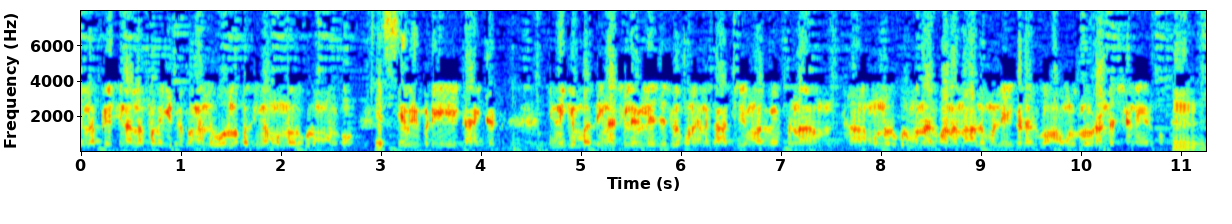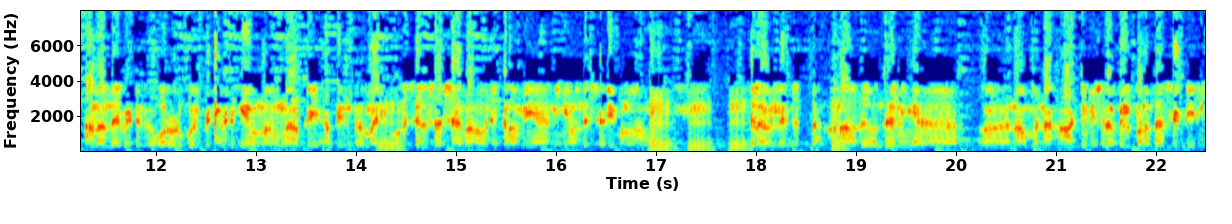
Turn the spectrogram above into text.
எல்லாம் பேசி நல்லா பழகிட்டு இருப்பாங்க. அந்த ஊர்ல பாத்தீங்கன்னா முன்னூறு குடும்பம் இருக்கும். எவ்ரிபடி கனெக்டட் இன்னைக்கும் பாத்தீங்கன்னா சில வில்லேஜஸ்ல போனா எனக்கு ஆச்சரியமா இருக்கும். எப்படின்னா முந்நூறு குடும்பம் தான் இருக்கும். ஆனா நாலு மளிகை கடை இருக்கும். அவங்களுக்குள்ள ஒரு அண்டர்ஸ்டாண்டிங் இருக்கும். ம். அந்தந்த வீட்டுக்கு ஒரு ஒரு குறிப்பிட்ட வீட்டுக்கு இவங்க அப்படி அப்படின்ற மாதிரி ஒரு செல்ஃப் சஸ்டைனான ஒரு எக்கனாமிய நீங்க வந்து ஸ்டடி பண்ணலாம். சில வில்லேஜஸ்ல ஆனா அது வந்து நீங்க நாம ஆர்டிபிஷியலா பில் பண்ணதான் சிட்டிஸ்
